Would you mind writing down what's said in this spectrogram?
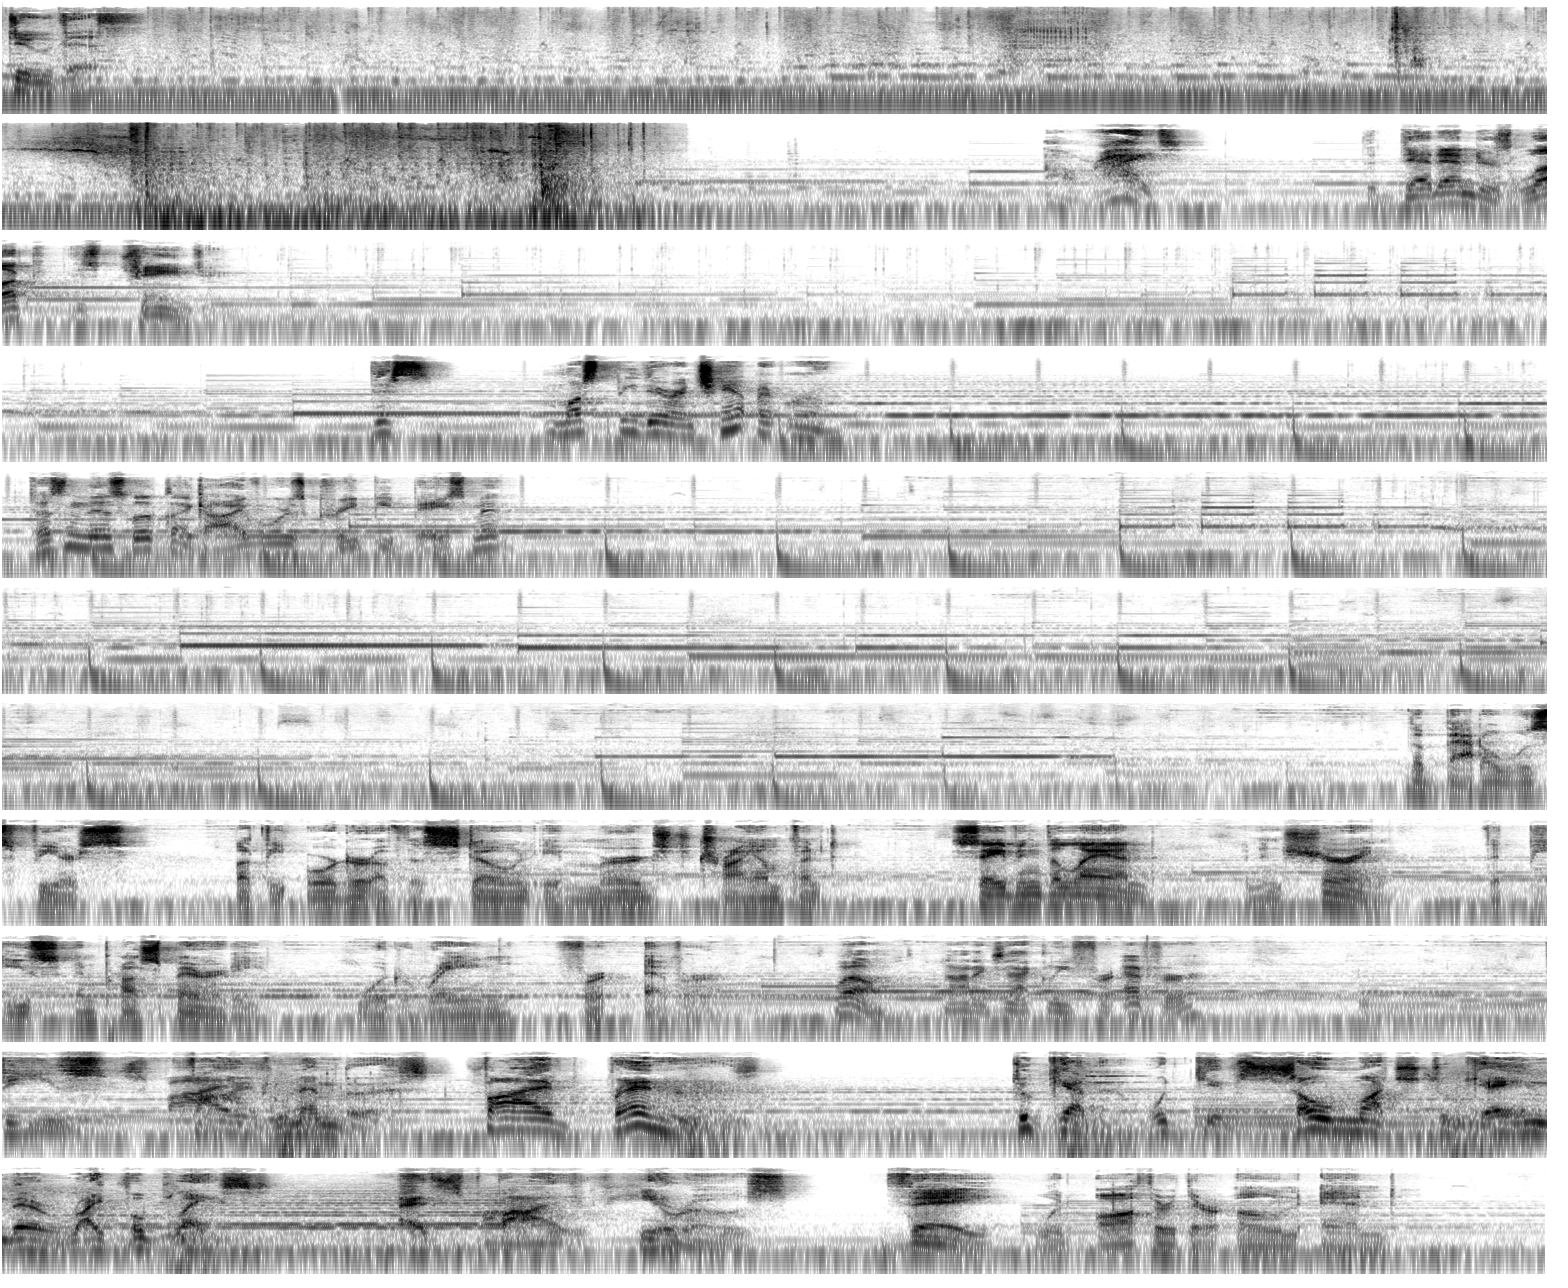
Do this. All right. The Dead Ender's luck is changing. This must be their enchantment room. Doesn't this look like Ivor's creepy basement? The battle was fierce, but the Order of the Stone emerged triumphant, saving the land and ensuring that peace and prosperity would reign forever. Well, not exactly forever. These Five members, five friends. Together would give so much to gain their rightful place as five heroes. They would author their own end.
